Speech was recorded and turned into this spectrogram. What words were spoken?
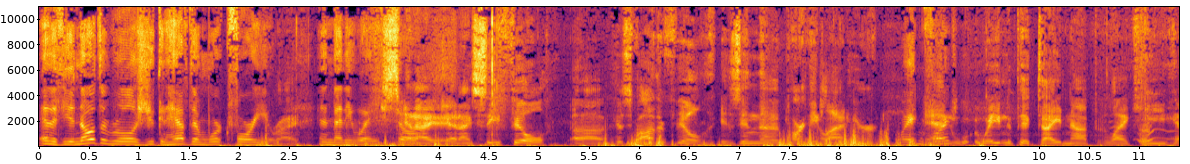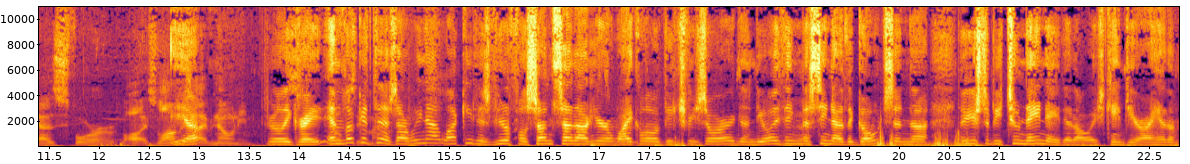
and if you know the rules, you can have them work for you. Right. In many ways. So. And I and I see Phil. Uh, his father Phil is in the parking lot here, Waiting and w- waiting to pick Titan up like he has for all, as long Yep. as I've known him. Really He's great. And look at out. this. Are we not lucky? This beautiful sunset out here at Waikoloa Beach Resort, and the only thing missing are the goats. And uh, there used to be two nene that always came to here. I had them,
